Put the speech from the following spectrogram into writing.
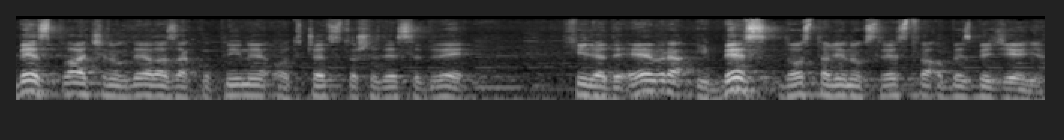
bez plaćenog dela zakupnine od 462.000 evra i bez dostavljenog sredstva obezbeđenja.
